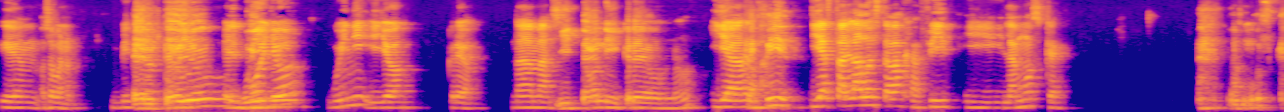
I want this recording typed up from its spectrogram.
em, o sea, bueno, Víctor, El pollo. el Winnie pollo, Winnie y yo, creo, nada más. Y Tony, creo, ¿no? Y, a- y hasta al lado estaba Jafid y la mosca. la mosca.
